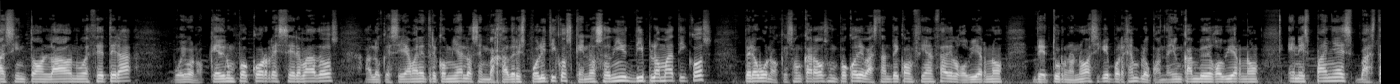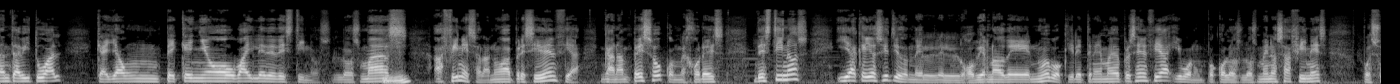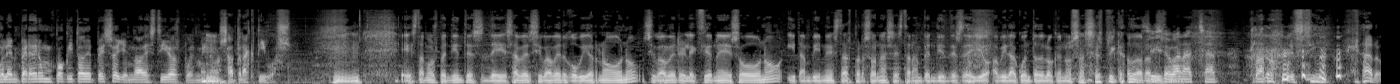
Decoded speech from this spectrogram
la ONU, etcétera, pues bueno, queden un poco reservados a lo que se llaman, entre comillas, los embajadores políticos, que no son diplomáticos, pero bueno, que son cargos un poco de bastante confianza del gobierno de turno, ¿no? Así que, por ejemplo, cuando hay un cambio de gobierno en España es bastante habitual que haya un pequeño baile de destinos. Los más afines a la nueva presidencia ganan peso con mejores destinos y aquellos sitios donde el, el gobierno de nuevo quiere tener mayor presencia y, bueno, un poco los, los menos afines, pues suelen perder un poquito de peso yendo a destinos pues menos atractivos. Estamos pendientes de saber si va a haber gobierno o no, si va a haber elecciones o no, y también estas personas estarán pendientes de ello, habida cuenta de lo que nos has explicado ahora Sí, mismo. se van a chat. Claro, sí, claro.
